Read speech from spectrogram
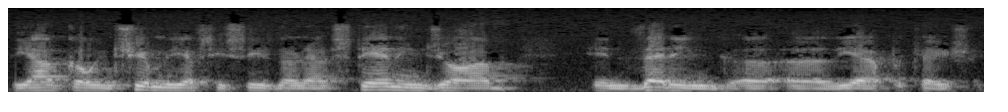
the outgoing chairman of the FCC, has done an outstanding job in vetting uh, uh, the application.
